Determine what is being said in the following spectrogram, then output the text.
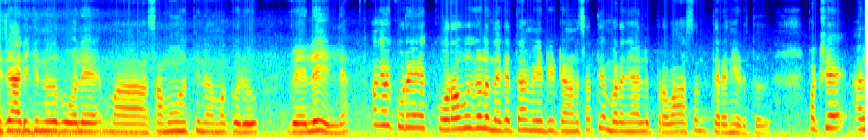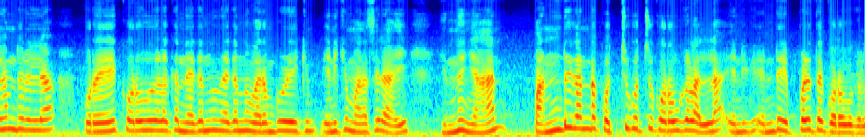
വിചാരിക്കുന്നത് പോലെ സമൂഹത്തിന് നമുക്കൊരു വിലയില്ല. അങ്ങനെ കുറേ കുറവുകൾ നികത്താൻ വേണ്ടിയിട്ടാണ് സത്യം പറഞ്ഞാൽ പ്രവാസം തിരഞ്ഞെടുത്തത്. പക്ഷേ അലഹമില്ല കുറേ കുറവുകളൊക്കെ നികന്ന് നികന്ന് വരുമ്പോഴേക്കും എനിക്ക് മനസ്സിലായി ഇന്ന് ഞാൻ പണ്ട് കണ്ട കൊച്ചു കൊച്ചു കുറവുകളല്ല എനിക്ക് എന്റെ ഇപ്പോഴത്തെ കുറവുകൾ.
